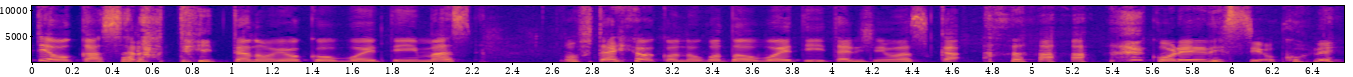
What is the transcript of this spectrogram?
てをかっさらっていったのをよく覚えています。お二人はこのことを覚えていたりしますか？これですよ、これ。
